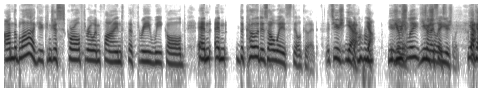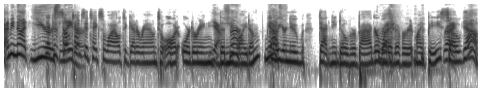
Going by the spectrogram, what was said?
on the blog, you can just scroll through and find the three week old, and and the code is always still good. It's usually, yeah. Mm-hmm. Yeah, Usually. usually, Should I say usually? Yeah. Okay. I mean, not Yeah, years because later. sometimes it takes a while to get around to ordering Yeah, the sure. new item. You know, your new Dagne Dover bag or Right. whatever it might be. Right. So yeah, Yeah,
